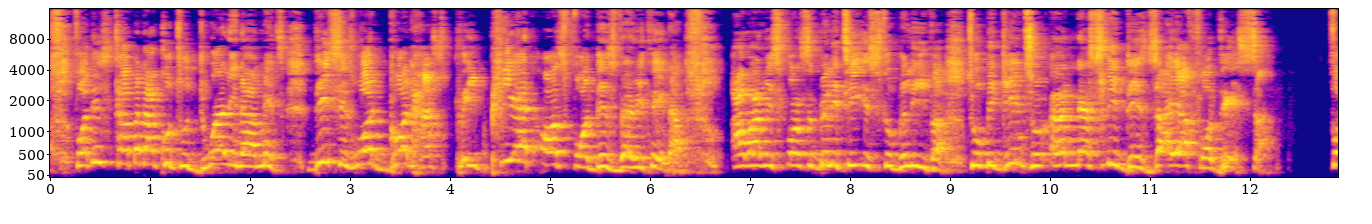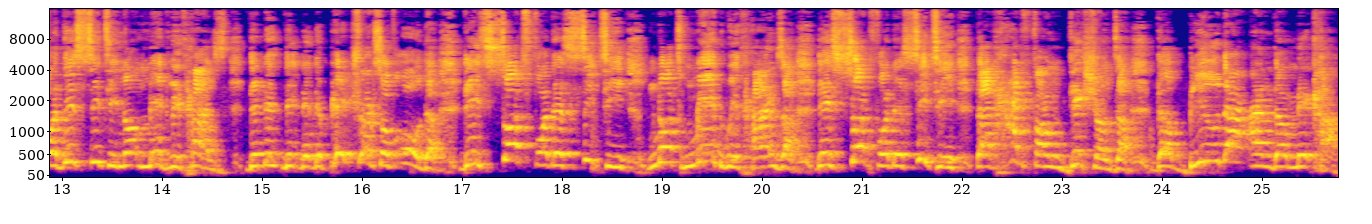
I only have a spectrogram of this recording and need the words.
For this tabernacle to dwell in our midst, this is what God has prepared us for this very thing. Our responsibility is to believe, uh, to begin to earnestly desire for this. For this city not made with hands, the, the, the, the, patriarchs of old, they sought for the city not made with hands. They sought for the city that had foundations. The builder and the maker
